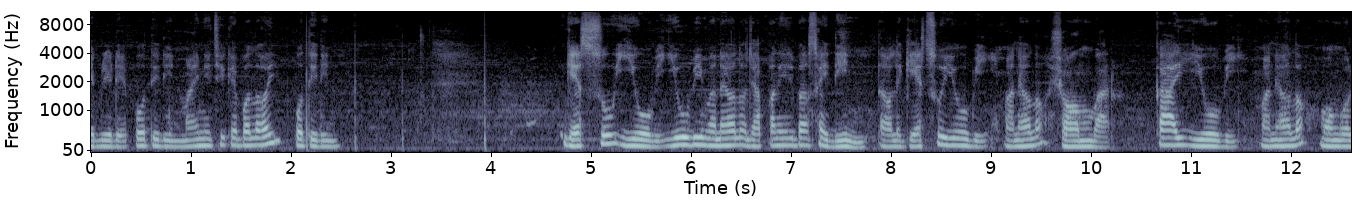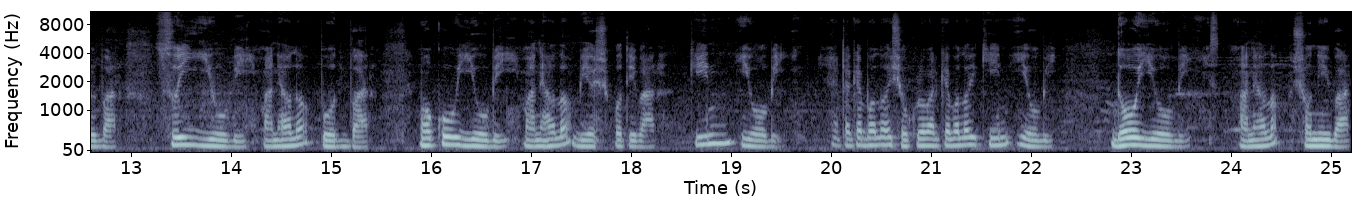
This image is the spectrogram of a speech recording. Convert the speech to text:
এভরিডে প্রতিদিন মাই নিচিকে বলা হয় প্রতিদিন গেসু ইউবি ইউবি মানে হলো জাপানিজ ভাষায় দিন তাহলে গেসু ইউবি মানে হলো সোমবার কাই ইউবি মানে হলো মঙ্গলবার সুই ইউবি মানে হলো বুধবার মকু ইউবি মানে হলো বৃহস্পতিবার কিন ইউবি এটাকে বলো হয় শুক্রবারকে বলো হয় কিন ইউবি দো ইউবি মানে হলো শনিবার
